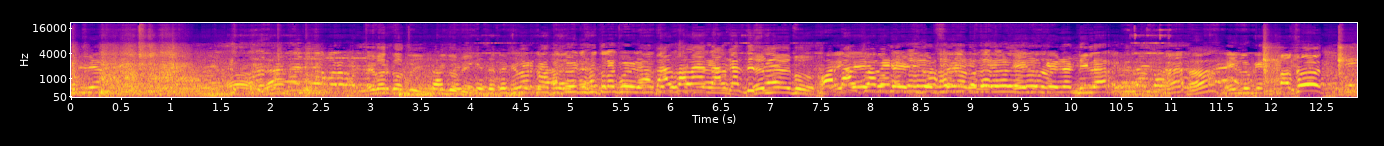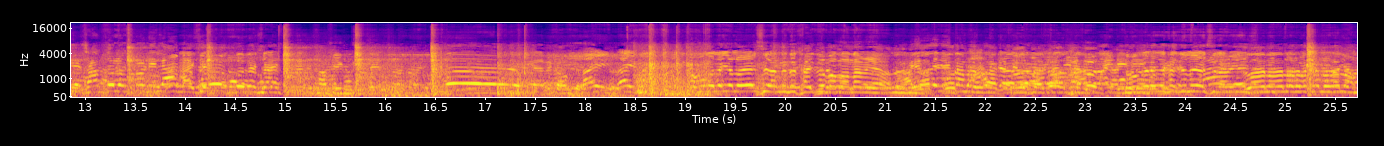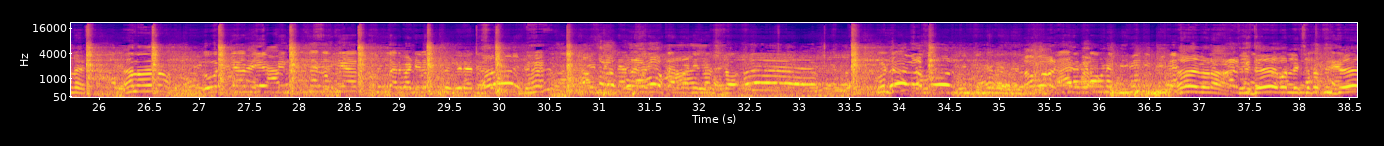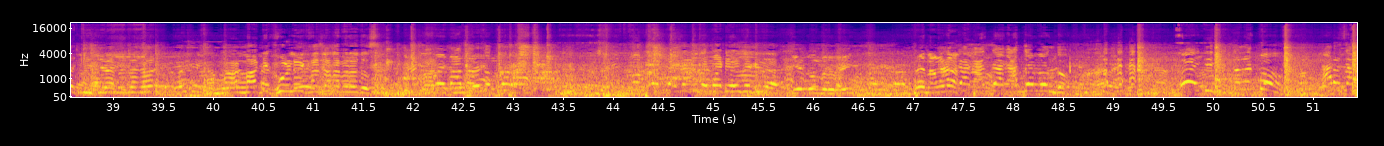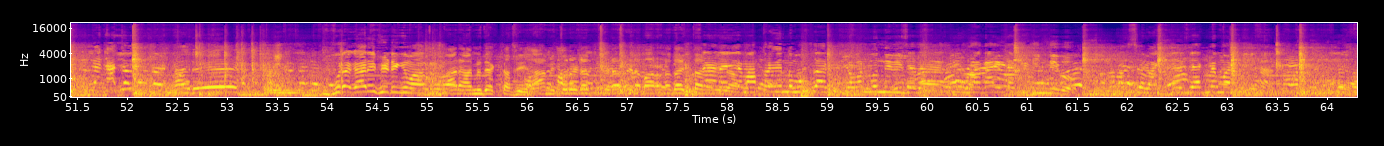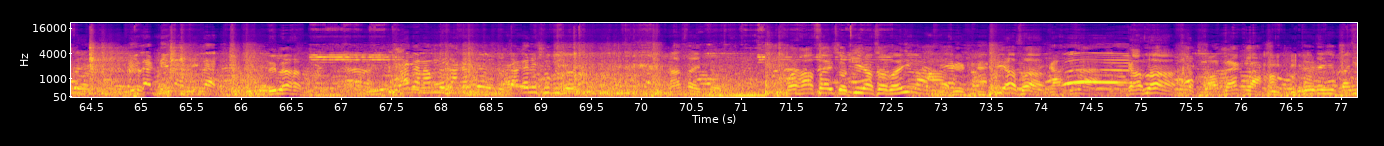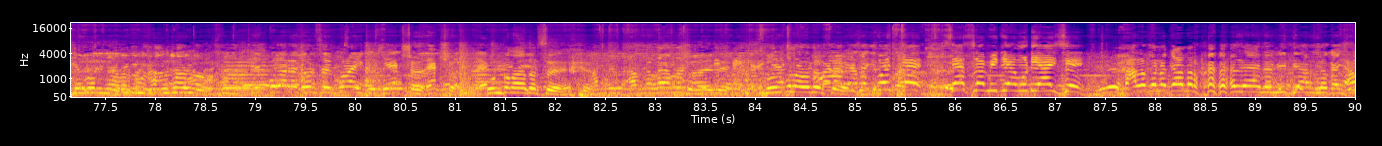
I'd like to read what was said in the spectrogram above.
এবার কত? কি করবি এবার কথা তো এটা হাতে লাগবে এমনি আইবো। এই লোকে এটা ডিলার। হ্যাঁ? এই লোকে মাসুদ! তোমাকে গেলে এসেছিলাম কিন্তু খাইতে পারলাম না মিয়া। খাইতে লয়ে আসছিলাম হ্যালো ক্যামেরা সামনে হ্যালো হ্যালো এই! বেড়া তুই দে এবার লেখাটা তুই দে কি কি আছে জায়গায় মাটি খুললেই খাজানা বেরোতেছে মাটি হয়েছে কি ভাই এই নামো না আরে গাড়ি ফিটিং মাল আরে আমি দেখতাছি আমি তোর এটা এটা এটা বারোটা দায়িত্ব আমি মাত্র কিন্তু মুখ জবানবন্দি দিয়েছে পুরো গাড়িটা ফিটিং দিব এই এক নম্বর ডিলার ডিলার ডিলার। টাকা নাম তো টাকা টাকা নিয়ে সুবিধা ভাই হাসাই তো কি হাসা ভাই? কি হাসা? গাজা দেখলাম। পোলারে ধরছে পোলাই করছে একশো একশো কোন পালা ধরছে? কোন পালা ধরছে? শেষরা মিডিয়া মুডিয়া আইছে ভালো কোনো ক্যামেরা মিডিয়ার লোক আইছে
